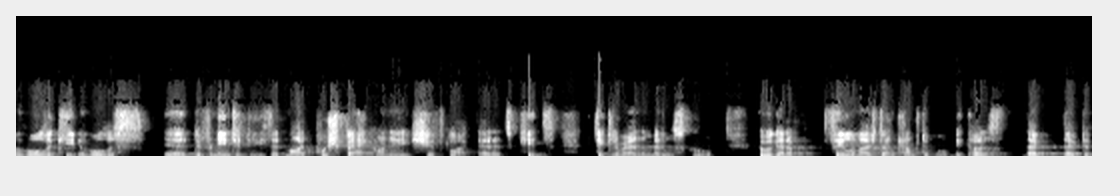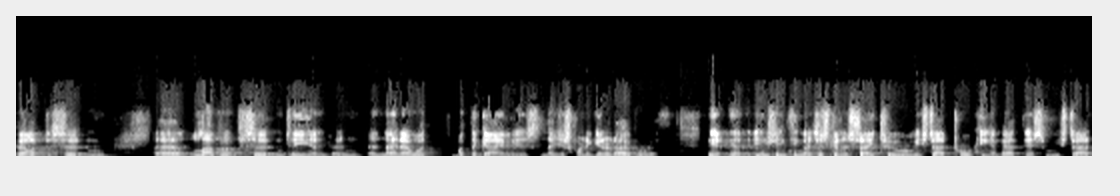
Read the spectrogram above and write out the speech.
of all the of all the uh, different entities that might push back on any shift like that, it's kids, particularly around the middle school, who are going to feel the most uncomfortable because they've they've developed a certain uh, love of certainty and, and and they know what what the game is and they just want to get it over with. The, the interesting thing I was just going to say too, when we start talking about this and we start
